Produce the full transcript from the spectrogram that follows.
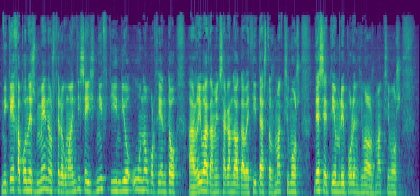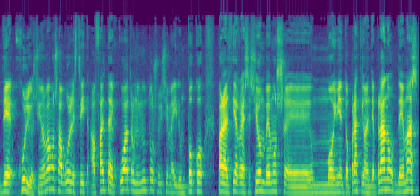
Nikkei japonés menos 0,26, Nifty indio 1% arriba, también sacando a cabecita estos máximos de septiembre y por encima de los máximos de julio. Si nos vamos a Wall Street a falta de 4 minutos, hoy se me ha ido un poco para el cierre de sesión, vemos eh, un movimiento prácticamente plano, de más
